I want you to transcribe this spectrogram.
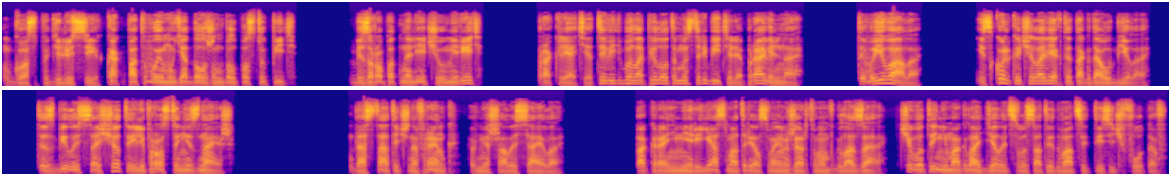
Господи, Люси, как, по-твоему, я должен был поступить? Безропотно лечь и умереть? Проклятие, ты ведь была пилотом истребителя, правильно? Ты воевала. И сколько человек ты тогда убила? Ты сбилась со счета или просто не знаешь? Достаточно, Фрэнк, вмешалась Айла. По крайней мере, я смотрел своим жертвам в глаза, чего ты не могла делать с высоты 20 тысяч футов.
